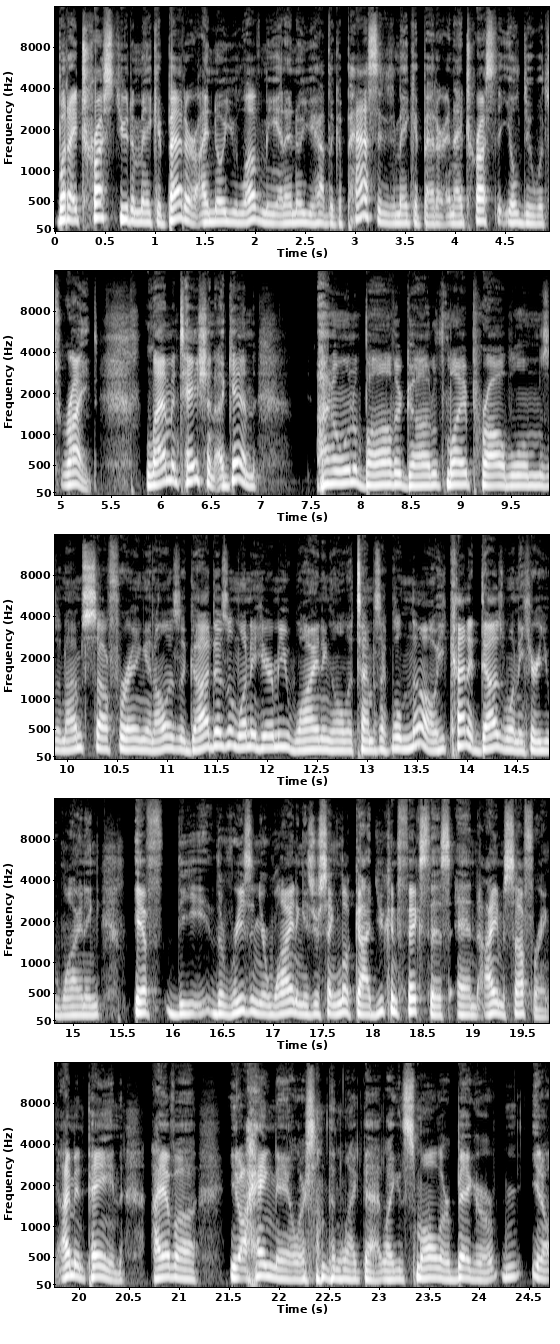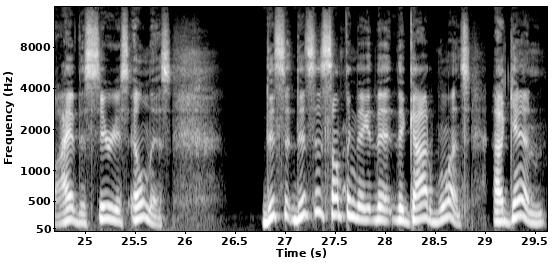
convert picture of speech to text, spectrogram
but I trust you to make it better. I know you love me and I know you have the capacity to make it better, and I trust that you'll do what's right. Lamentation, again, I don't want to bother God with my problems and I'm suffering and all this. God doesn't want to hear me whining all the time. It's like, well, no, he kind of does want to hear you whining if the the reason you're whining is you're saying, look, God, you can fix this and I am suffering. I'm in pain. I have a, you know, a hangnail or something like that, like it's small or big or, you know, I have this serious illness. This, this is something that, that, that God wants. Again,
